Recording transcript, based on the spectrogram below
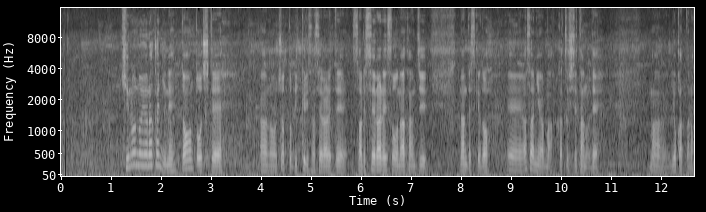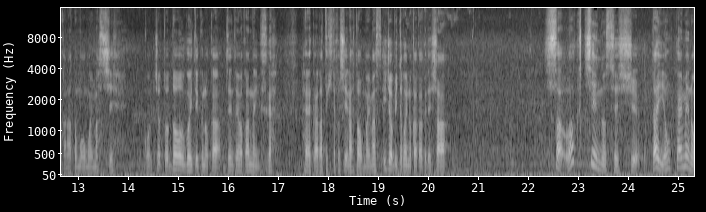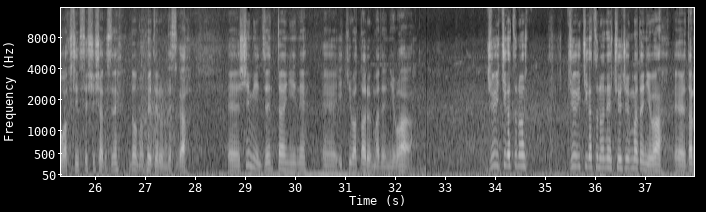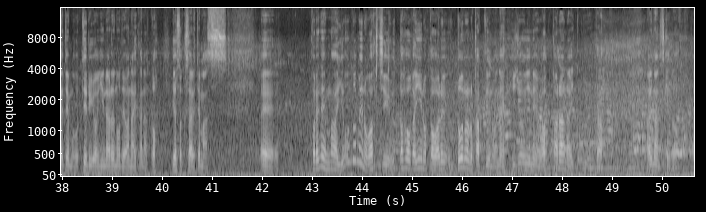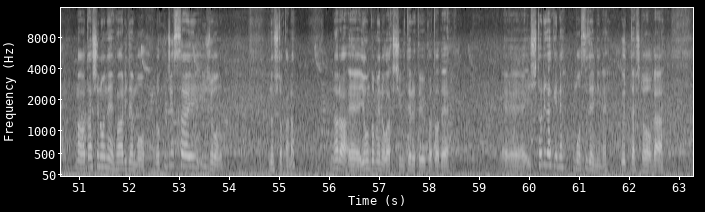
昨日の夜中にねドーンと落ちてあのちょっとびっくりさせられてされせられそうな感じなんですけど、えー、朝にはま復活してたのでまあ良かったのかなとも思いますしこうちょっとどう動いていくのか全然わかんないんですが早く上がってきてほしいなと思います。以上ビットコインの価格でした。さあワクチンの接種第4回目のワクチン接種者ですね。どんどん増えてるんですが、えー、市民全体にね、えー、行き渡るまでには11月の11月の、ね、中旬までには、えー、誰でも打てるようになるのではないかなと予測されてます。えーこれね、まあ、4度目のワクチン打った方がいいのか悪いどうなのかっていうのはね非常にね分からないというかあれなんですけど、まあ、私のね周りでも60歳以上の人かな？なら、えー、4度目のワクチン打てるということで、えー、1人だけねもうすでにね打った人が、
